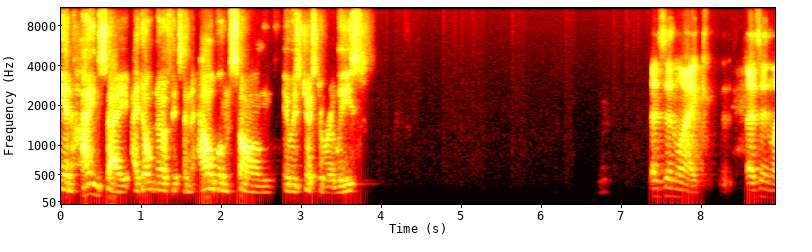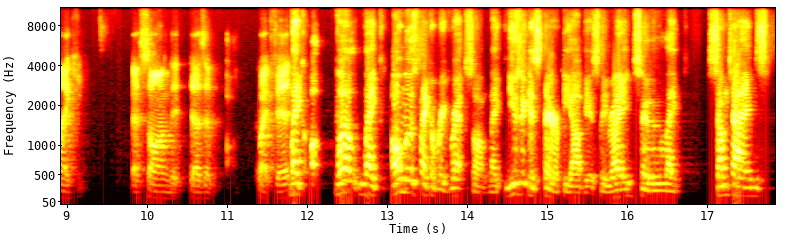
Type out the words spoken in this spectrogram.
in hindsight, I don't know if it's an album song, it was just a release? As in like as in like a song that doesn't quite fit. Like, uh, well, like almost like a regret song. Like, music is therapy, obviously, right? So, like, sometimes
